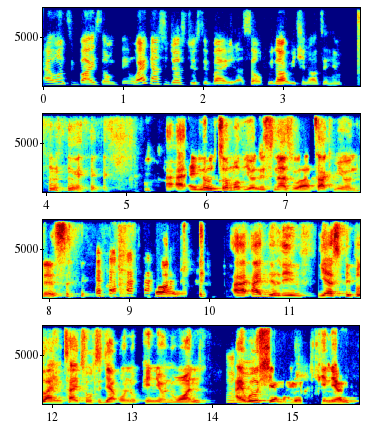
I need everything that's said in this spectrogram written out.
I want to buy something. Why can't you just choose to buy it yourself without reaching out to him? I, I, know some of your listeners will attack me on this, but I, I, believe yes, people are entitled to their own opinion. One, mm-hmm. I will share my own opinion.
